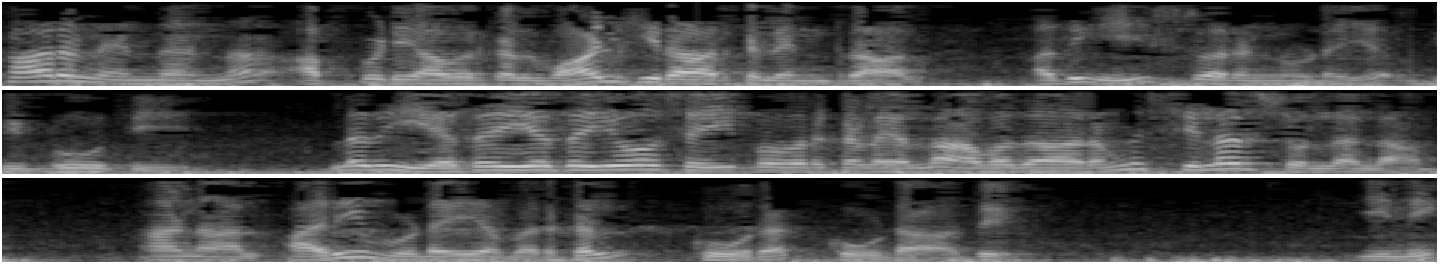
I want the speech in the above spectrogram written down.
காரணம் என்னன்னா அப்படி அவர்கள் வாழ்கிறார்கள் என்றால் அது ஈஸ்வரனுடைய விபூதி அல்லது எதை எதையோ செய்பவர்களை எல்லாம் அவதாரம்னு சிலர் சொல்லலாம் ஆனால் அறிவுடையவர்கள் கூறக்கூடாது இனி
